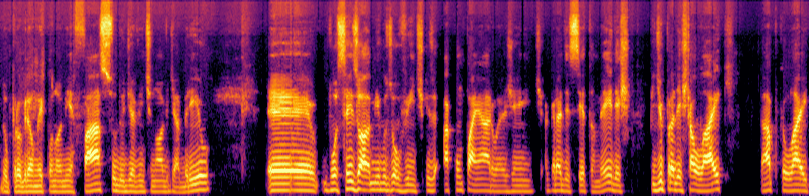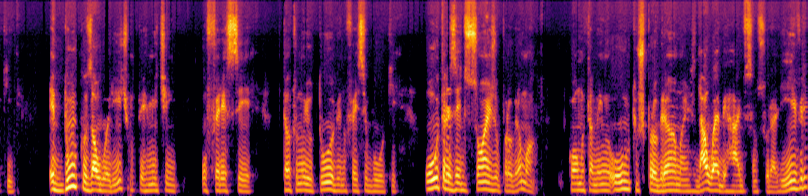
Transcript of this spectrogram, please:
do programa Economia Fácil, do dia 29 de abril. É, vocês, amigos ouvintes que acompanharam a gente, agradecer também, deixe, pedir para deixar o like, tá? Porque o like educa os algoritmos, permite oferecer, tanto no YouTube, no Facebook, outras edições do programa, como também outros programas da Web Rádio Censura Livre.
